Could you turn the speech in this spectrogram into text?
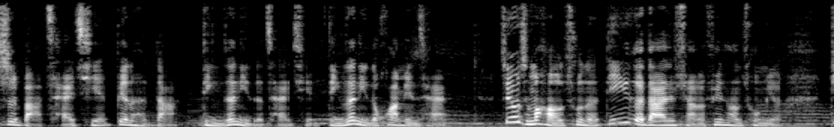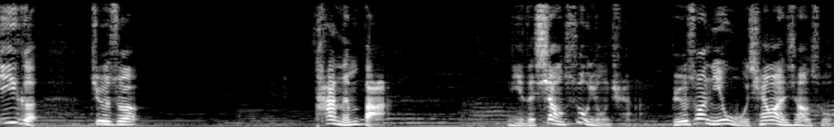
是把裁切变得很大，顶着你的裁切，顶着你的画面裁。这有什么好处呢？第一个大家就想的非常聪明了，第一个就是说，它能把你的像素用全了。比如说你五千万像素，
